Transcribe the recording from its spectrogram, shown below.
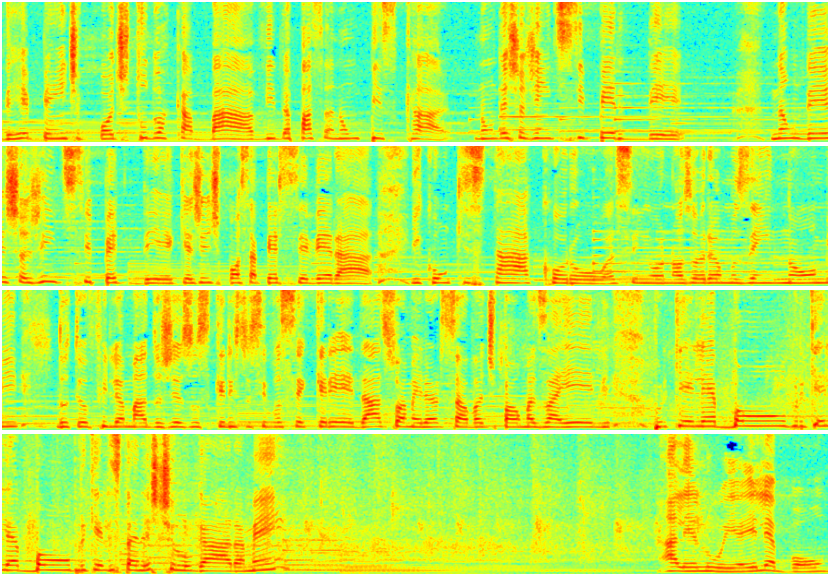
de repente pode tudo acabar, a vida passa a não piscar. Não deixa a gente se perder não deixa a gente se perder, que a gente possa perseverar e conquistar a coroa, Senhor. Nós oramos em nome do teu filho amado Jesus Cristo. Se você crê, dá a sua melhor salva de palmas a ele, porque ele é bom, porque ele é bom, porque ele está neste lugar. Amém? Aleluia. Ele é bom.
